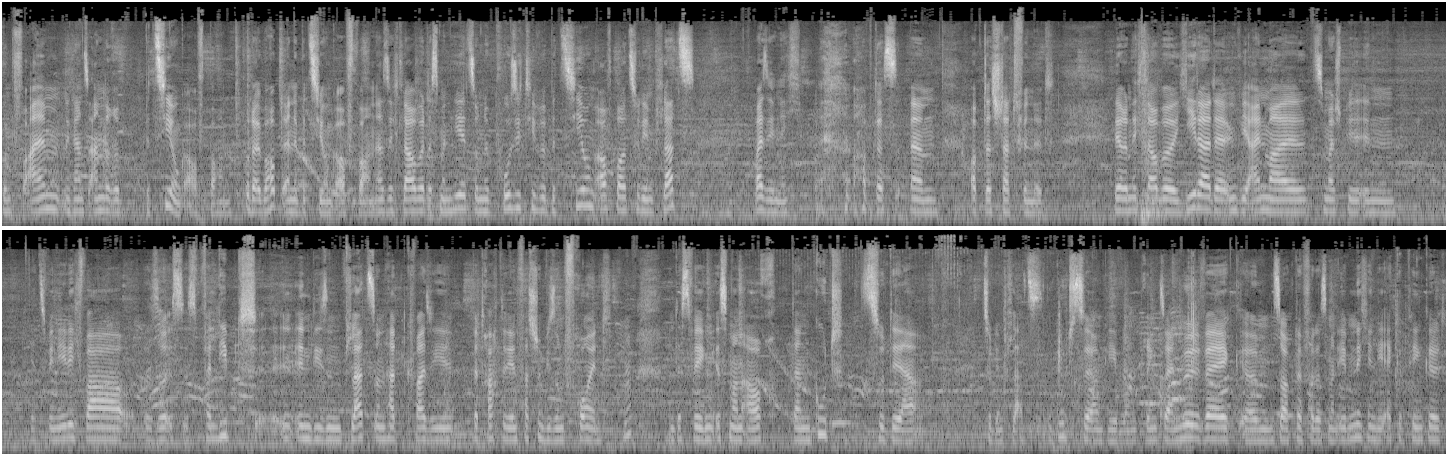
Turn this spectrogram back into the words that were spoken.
und vor allem eine ganz andere Beziehung aufbauen oder überhaupt eine Beziehung aufbauen. Also ich glaube, dass man hier jetzt so eine positive Beziehung aufbaut zu dem Platz, weiß ich nicht, ob das, ähm, ob das stattfindet. Während ich glaube, jeder, der irgendwie einmal zum Beispiel in jetzt Venedig war, also ist, ist verliebt in, in, diesen Platz und hat quasi betrachtet den fast schon wie so ein Freund. Ne? Und deswegen ist man auch dann gut zu der zu dem Platz, gut zur Umgebung, bringt seinen Müll weg, ähm, sorgt dafür, dass man eben nicht in die Ecke pinkelt.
